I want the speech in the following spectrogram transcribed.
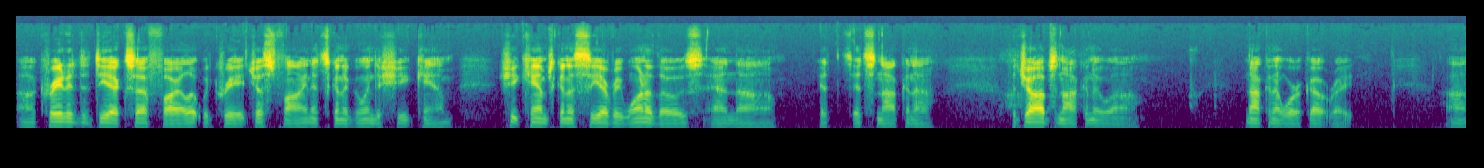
uh, created a DXF file, it would create just fine. It's going to go into SheetCam. SheetCam's going to see every one of those, and uh, it's it's not going to the job's not going to uh, not going to work out right. Uh,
